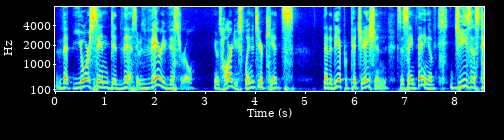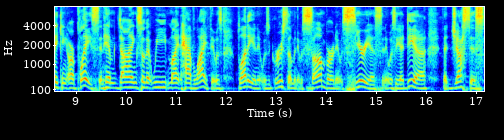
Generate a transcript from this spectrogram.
that your sin did this. It was very visceral. It was hard. You explained it to your kids. That idea of propitiation is the same thing of Jesus taking our place and him dying so that we might have life. It was bloody and it was gruesome and it was somber and it was serious. And it was the idea that justice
